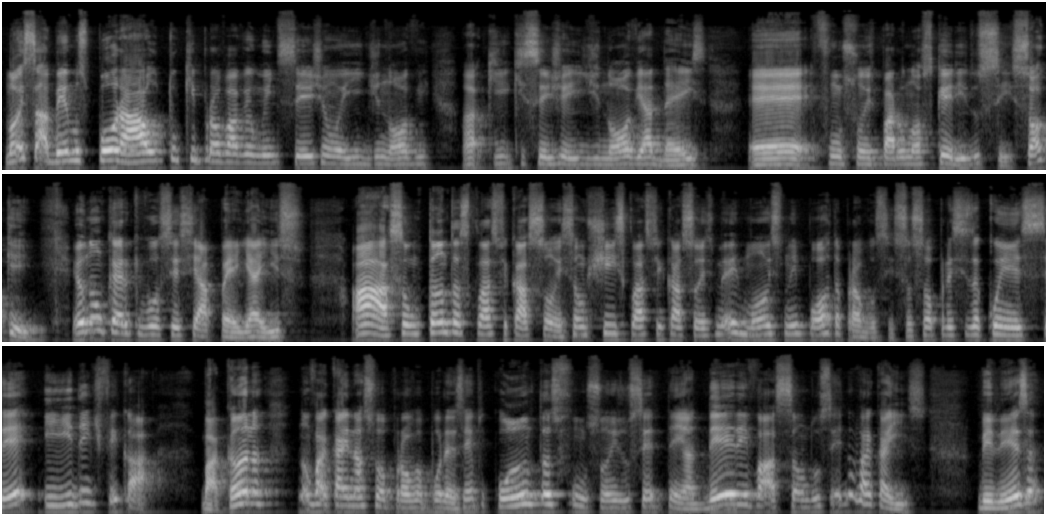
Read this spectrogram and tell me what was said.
Nós sabemos por alto que provavelmente sejam aí de 9, que, que seja aí de 9 a 10 é, funções para o nosso querido C. Só que eu não quero que você se apegue a isso. Ah, são tantas classificações, são X classificações. Meu irmão, isso não importa para você. Você só precisa conhecer e identificar. Bacana? Não vai cair na sua prova, por exemplo, quantas funções você tem. A derivação do C não vai cair isso. Beleza?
